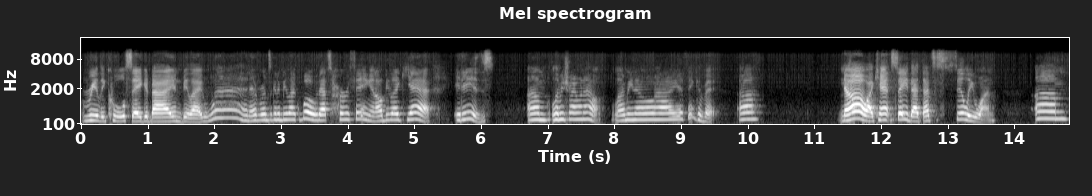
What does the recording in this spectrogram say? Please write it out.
really cool say goodbye and be like, what? And everyone's gonna be like, whoa, that's her thing. And I'll be like, yeah. It is. Um, let me try one out. Let me know how you think of it. Uh, no, I can't say that. That's a silly one. Um,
